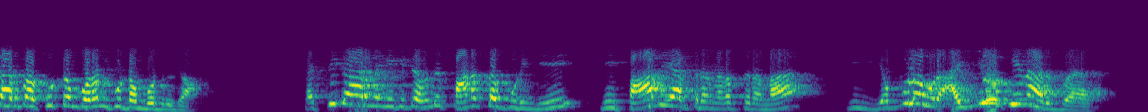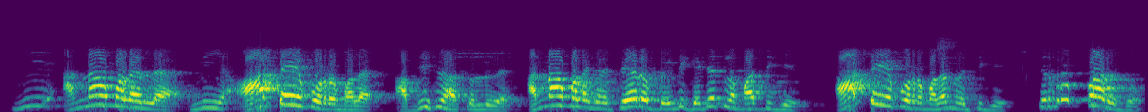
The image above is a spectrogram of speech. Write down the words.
சார்பா கூட்டம் போறேன்னு கூட்டம் போட்டிருக்கான். கட்சிக்காரனுங்க கிட்ட வந்து பணத்தை புடுங்கி நீ பாத யாத்திரை நடத்துறனா நீ எவ்வளவு ஒரு அயோக்கியனா இருப்ப. நீ அண்ணாமலை இல்ல நீ ஆட்டைய போடுற மலை அப்படின்னு நான் சொல்லுவேன். அண்ணாமலைங்கிற பேரை போயிட்டு கெஜெட்ல மாத்திக்கு. ஆட்டைய போடுற மலைன்னு வச்சுக்கு. சிறப்பா இருக்கும்.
